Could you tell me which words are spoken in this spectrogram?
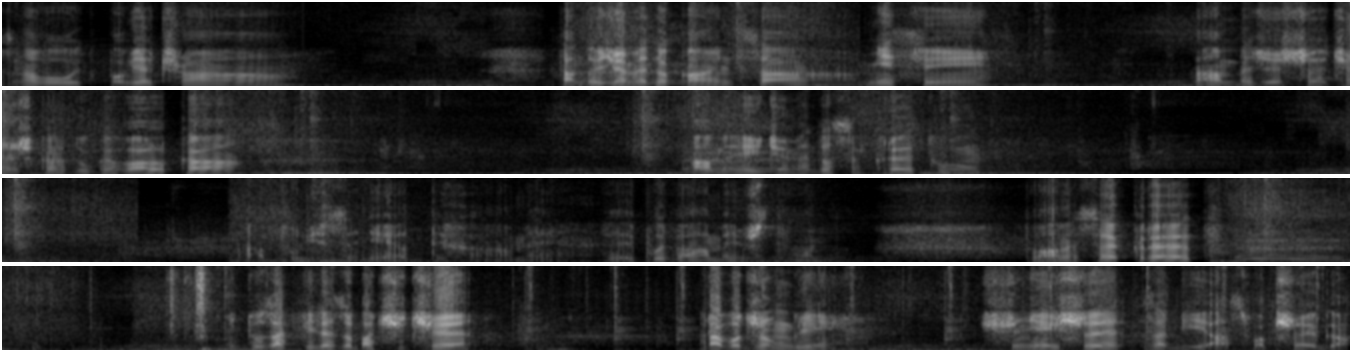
Znowu łyk powietrza. Tam dojdziemy do końca misji. Tam będzie jeszcze ciężka, długa walka. A my idziemy do sekretu. A tu jeszcze nie oddychamy. Wypływamy już stąd. Tu mamy sekret. I tu za chwilę zobaczycie prawo dżungli. Silniejszy zabija słabszego.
